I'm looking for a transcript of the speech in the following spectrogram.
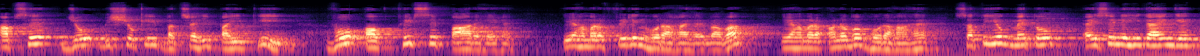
आपसे जो विश्व की बादशाही पाई थी, वो अब फिर से पा रहे हैं। ये हमारा फीलिंग हो रहा है, बाबा। ये हमारा अनुभव हो रहा है। सतयुग में तो ऐसे नहीं गाएँगे।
